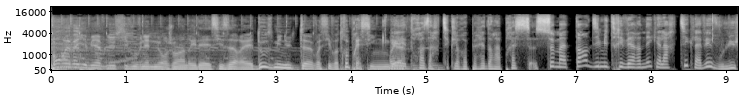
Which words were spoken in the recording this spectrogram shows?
Bon réveil et bienvenue si vous venez de nous rejoindre. Il est 6h12 minutes. Voici votre pressing. Oui, les trois articles repérés dans la presse ce matin. Dimitri Vernet, quel article avez-vous lu?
